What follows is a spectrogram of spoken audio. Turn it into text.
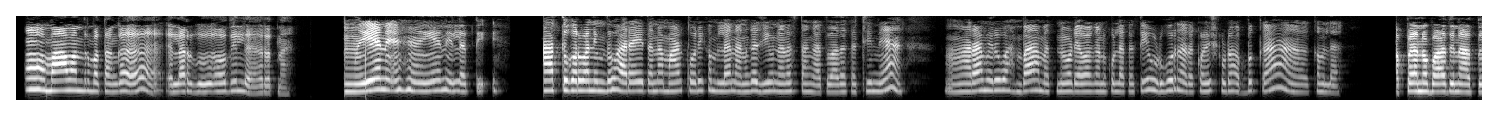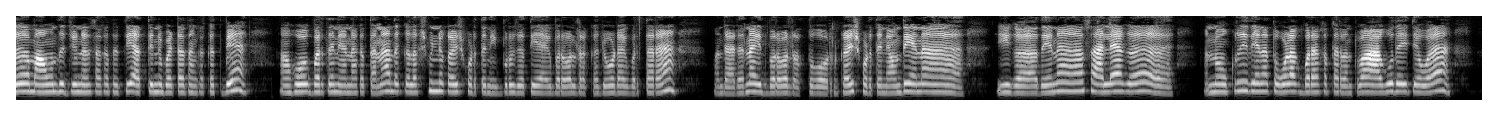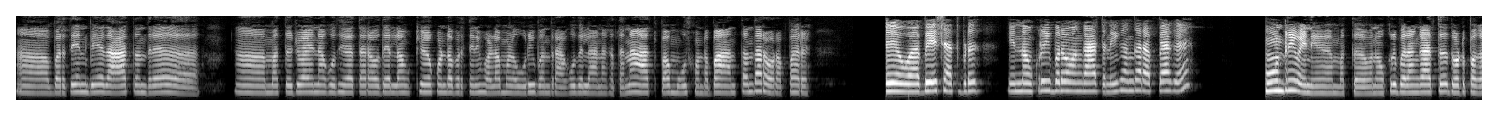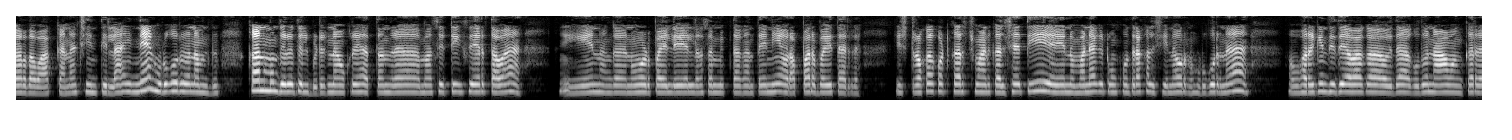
ಹ್ಞೂ ಮಾವಂದ್ರೆ ಮತ್ತೆ ಹಂಗ ಎಲ್ಲರಿಗೂ ಹೌದಿಲ್ಲ ರತ್ನ? ಏನು ಏನಿಲ್ಲ ಅತ್ತಿ. ಆ ತಗೋರ್ವ ನಿಮ್ದು ಹಾರೆ ಇದನ್ನ ಮಾಡ್ಕೋರಿ ಕಮಲ ನನಗೆ ಜೀವನ ಅನಿಸ್ತಂಗ ಅಥವಾ ಅದಕ್ಕೆ ಆರಾಮ ಆರಾಮಿರುವ ಬಾ ಮತ್ತೆ ನೋಡಿ ಯಾವಾಗ ಅನುಕೂಲ ಆಕತಿ ಹುಡುಗರ್ನಾರ ಕಳಿಸ್ಕೊಡು ಹಬ್ಬಕ್ಕೆ ಕಮಲ ಅಪ್ಪನೂ ಬಾ ದಿನ ಆತು ಮಾವಂದು ಜೀವನ ಸಾಕತೈತಿ ಅತ್ತಿನ ಬೆಟ್ಟ ತಂಗಾಕತ್ ಬೇ. ಹೋಗಿ ಬರ್ತೇನೆ ಅನ್ನಕತ್ತಾನ ಅದಕ್ಕೆ ಲಕ್ಷ್ಮಿನೂ ಕಳಿಸ್ಕೊಡ್ತೇನೆ ಇಬ್ರು ಜೊತೆಯಾಗಿ ಬರವಲ್ ರೊಕ್ಕ ಜೋಡಾಗಿ ಬರ್ತಾರ. ಒಂದು ಎರಡನ ಇದು ಬರವಲ್ ರೊಕ್ಕ ತಗೋ ಅವ್ರನ್ನ ಕಳಿಸ್ಕೊಡ್ತೇನೆ ಅವ್ದು ಏನ ಈಗ ಅದೇನ ಸಾಲ್ಯಾಗ ನೌಕರಿದೇನ ತೊಗೊಳಕ್ಕೆ ಬರಾಕತ್ತಾರಂತವ? ಆಗೋದೈತೆವ ಬರ್ತೇನೆ ಬೇದ ಆತಂದ್ರೆ ಮತ್ತು ಜಾಯ್ನ್ ಆಗೋದು ಹೇಳ್ತಾರ ಅದೆಲ್ಲ ಕೇಳ್ಕೊಂಡ ಬರ್ತೇನೆ ಹೊಳ ಮಳ ಊರಿಗೆ ಬಂದ್ರೆ ಆಗೋದಿಲ್ಲ ಅನ್ನಕತ್ತಾನ. ಆತ್ಪ ಮುಗಿಸ್ಕೊಂಡ ಬಾ ಅಂತಂದಾರ ಅವ್ರ ಅಪ್ಪಾರ. ಅಯ್ಯವ್ವ ಬೇಷ್ ಆತ್ ಬಿಡು. ಇನ್ನು ನೌಕರಿ ಬರೋವಂಗ ಆತನ. ಈಗ ಹಂಗಾರ ಅಪ್ಪ್ಯಾಗ? ಹ್ಞೂ ರೀ ವೈನಿ ಮತ್ತು ನೌಕರಿ ಬರಂಗ ಆತು. ದೊಡ್ಡ ಪಗಾರದವ ಅಕ್ಕನ ಚಿಂತಿಲ್ಲ. ಇನ್ನೇನು ಹುಡುಗರು ನಮ್ದು ಕಣ್ ಮುಂದೆ ಇರೋದಿಲ್ಲ ಬಿಡ್ರಿ. ನೌಕರಿ ಹತ್ತಂದ್ರೆ ಮ ಸಿಟಿಗೆ ಸೇರ್ತಾವ. ಏನು ಹಂಗೆ ನೋಡಪ್ಪ ಇಲ್ಲಿ ಎಲ್ಲರ ಸಮೀಪದಾಗಂತೇನಿ ಅವ್ರ ಅಪ್ಪಾರ ಬೈತಾರೆ. ಇಷ್ಟು ರೊಕ್ಕ ಕೊಟ್ಟು ಖರ್ಚು ಮಾಡಿ ಕಲ್ಸೈತಿ ಏನು ಮನ್ಯಾಗ ಇಟ್ಕೊಂಡು ಕುಂತ್ರ ಕಲ್ಸಿನ ಅವ್ರನ್ನ ಹುಡುಗರನ್ನ ಹೊರಗಿಂದ ಯಾವಾಗ ಇದಾಗೋದು, ನಾವು ಅಂಕರ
